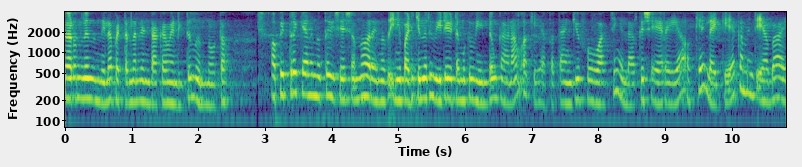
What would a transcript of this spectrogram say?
വേറെ ഒന്നിനും നിന്നില്ല. പെട്ടെന്ന് തന്നെ ഉണ്ടാക്കാൻ വേണ്ടിയിട്ട് നിന്നു കേട്ടോ. അപ്പോൾ ഇത്രയൊക്കെയാണ് ഇന്നത്തെ വിശേഷം എന്ന് പറയുന്നത്. ഇനി പഠിക്കുന്നൊരു വീഡിയോ ആയിട്ട് നമുക്ക് വീണ്ടും കാണാം. ഓക്കെ അപ്പോൾ താങ്ക് ഫോർ വാച്ചിങ് എല്ലാവർക്കും ഷെയർ ചെയ്യുക. ഓക്കെ ലൈക്ക് ചെയ്യുക കമന്റ് ചെയ്യുക. ബൈ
